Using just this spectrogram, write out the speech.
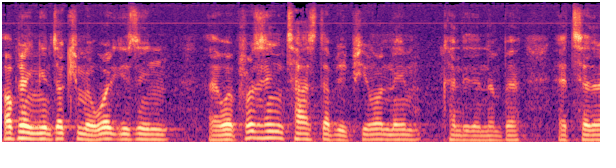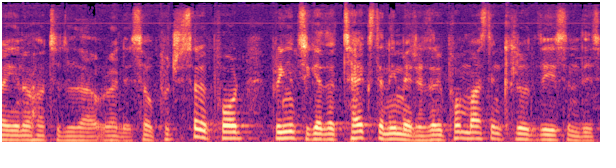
Opening a document Word using uh, word processing, task WP1, name, candidate number, etc. You know how to do that already. So produce a report bringing together text and images. The report must include this and this.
